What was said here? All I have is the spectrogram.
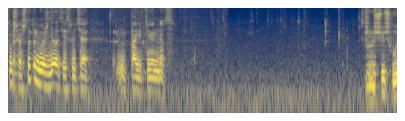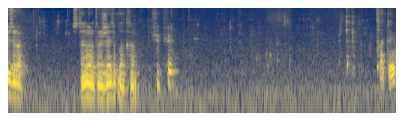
Слушай, а что ты будешь делать, если у тебя память не вернется? Превращусь в озеро. Стану отражать облака. А ты?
